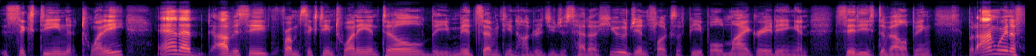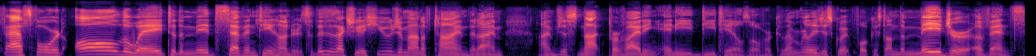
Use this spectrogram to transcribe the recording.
1620. And obviously, from 1620 until the mid 1700s, you just had a huge influx of people migrating and cities developing. But I'm going to fast forward all the way to the mid 1700s. So this is actually a huge amount of time that I'm I'm just not providing any details over because I'm really just going focused on the major events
